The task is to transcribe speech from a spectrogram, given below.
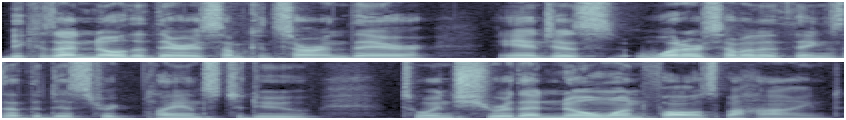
Because I know that there is some concern there, and just what are some of the things that the district plans to do to ensure that no one falls behind?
